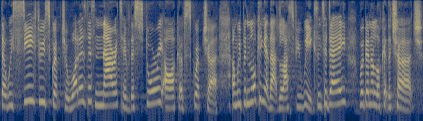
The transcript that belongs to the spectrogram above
that we see through Scripture? What is this narrative, this story arc of Scripture? And we've been looking at that the last few weeks. And today, we're going to look at the church.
